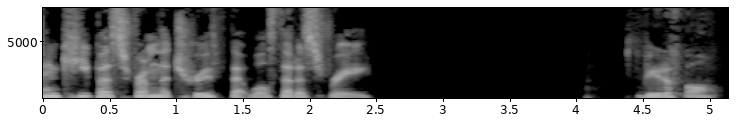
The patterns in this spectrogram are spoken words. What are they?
and keep us from the truth that will set us free. Beautiful.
